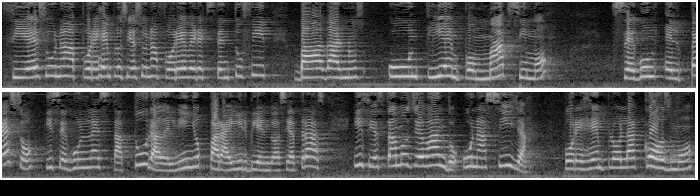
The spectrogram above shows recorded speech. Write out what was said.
si es una, por ejemplo, si es una Forever Extend to Fit, va a darnos un tiempo máximo según el peso y según la estatura del niño para ir viendo hacia atrás. Y si estamos llevando una silla, por ejemplo, la Cosmo,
